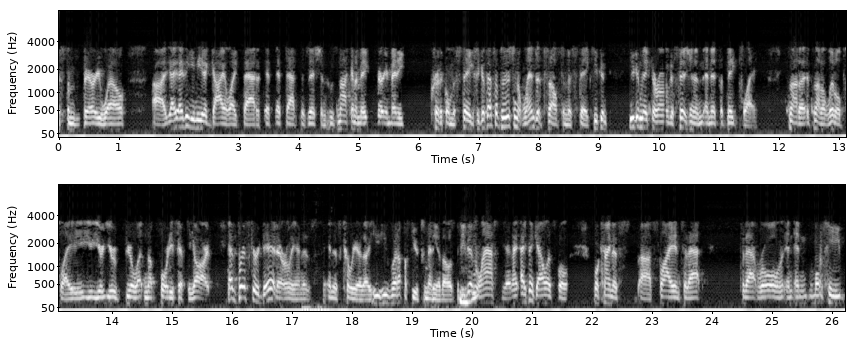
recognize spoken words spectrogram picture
system very well. Uh, I, I think you need a guy like that at, at, at that position who's not going to make very many critical mistakes because that's a position that lends itself to mistakes. You can you can make the wrong decision and, and it's a big play. It's not a it's not a little play. You, are you're you're letting up 40, 50 yards. As Brisker did early in his in his career, though he, he let up a few too many of those, but he mm-hmm. didn't last year. And I, I think Ellis will will kind of uh, slide into that to that role. And, and once he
